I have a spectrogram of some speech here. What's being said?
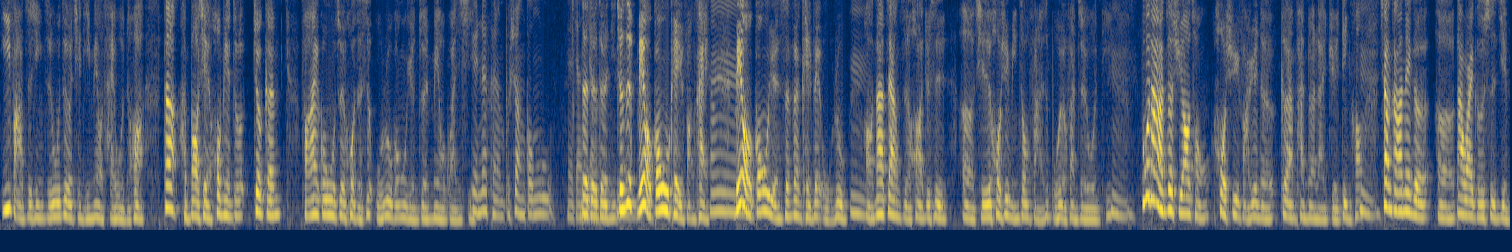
依法执行职务，这个前提没有踩稳的话，那很抱歉，后面都就跟妨碍公务罪或者是侮辱公务员罪没有关系，因为那可能不算公务。对对对，你就是没有公务可以妨害，嗯、没有公务员身份可以被侮辱。好、嗯哦，那这样子的话，就是呃，其实后续民众反而是不会有犯罪的问题。嗯、不过当然，这需要从后续法院的个案判断来决定。哈、哦，嗯、像刚刚那个呃大外哥事件。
